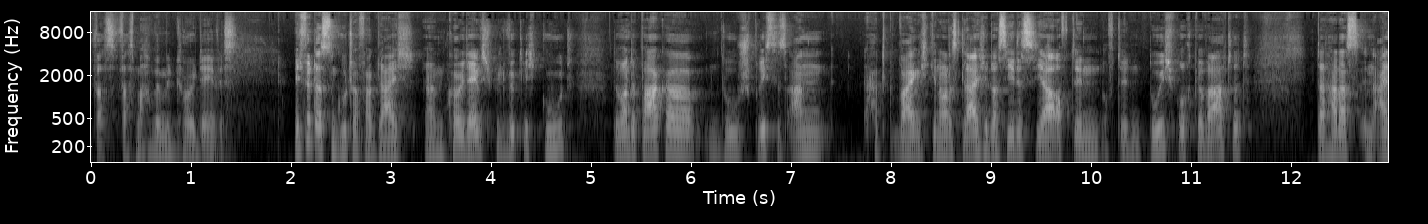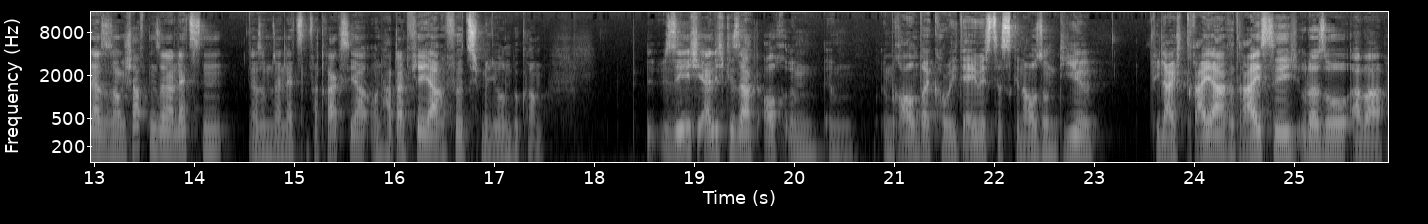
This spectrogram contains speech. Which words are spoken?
was, was machen wir mit Corey Davis? Ich finde das ein guter Vergleich. Ähm, Corey Davis spielt wirklich gut. Devante Parker, du sprichst es an, hat, war eigentlich genau das Gleiche. Du hast jedes Jahr auf den, auf den Durchbruch gewartet. Dann hat er es in einer Saison geschafft, in seiner letzten, also in seinem letzten Vertragsjahr, und hat dann vier Jahre 40 Millionen bekommen. Sehe ich ehrlich gesagt auch im, im, im Raum bei Corey Davis, das ist genau so ein Deal. Vielleicht drei Jahre 30 oder so, aber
